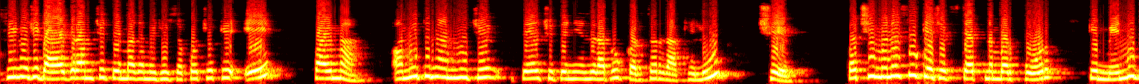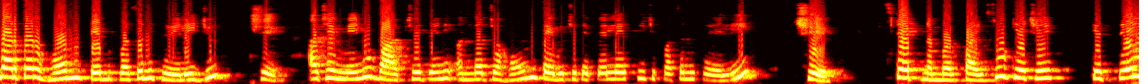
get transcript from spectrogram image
થ્રીનો જે ડાયાગ્રામ છે તેમાં તમે જોઈ શકો છો કે એ ફાઈવમાં અમિત નામનું જે સેલ છે તેની અંદર આપણું કર્સર રાખેલું છે. પછી મને શું કહે છે સ્ટેપ નંબર ફોર કે મેનુ બાર પર હોમ ટેબ પસંદ થયેલી જ છે. આ જે મેનુ બાર છે તેની અંદર જે હોમ ટેબ છે તે પહેલેથી જ પસંદ થયેલી છે. સ્ટેપ નંબર ફાઈવ શું કહે છે કે સેલ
